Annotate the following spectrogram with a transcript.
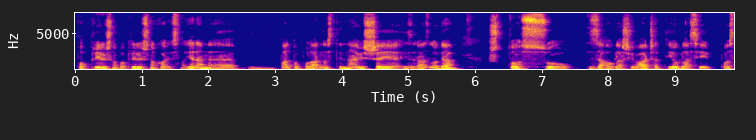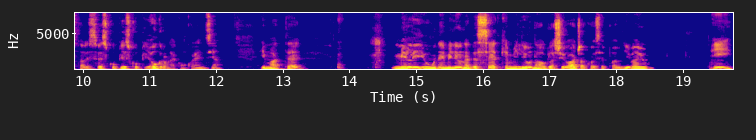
poprilično, poprilično korisno. Jedan e, pad popularnosti najviše je iz razloga što su za oglašivača ti oglasi postali sve skuplji i skuplji. Ogromna je konkurencija. Imate milijune, milijune, desetke milijuna oglašivača koji se pojavljivaju i e,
